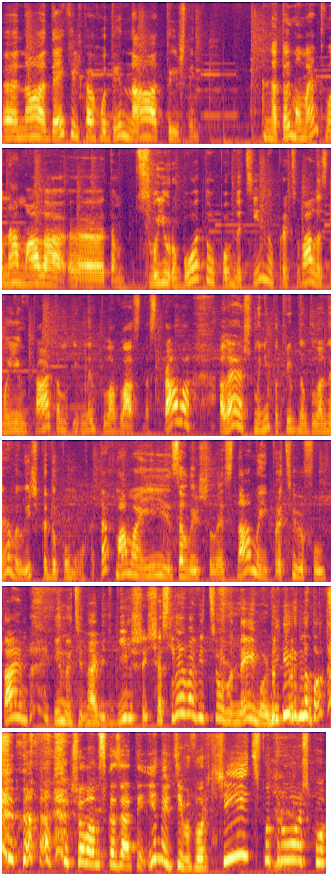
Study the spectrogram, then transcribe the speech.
е, на декілька годин на тиждень. На той момент вона мала е, там свою роботу повноцінну, працювала з моїм татом, і в них була власна справа. Але ж мені потрібна була невеличка допомога. Так, мама і залишилась з нами і працює фултайм, іноді навіть більше. Щаслива від цього, неймовірно. Що вам сказати? Іноді ворчить потрошку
